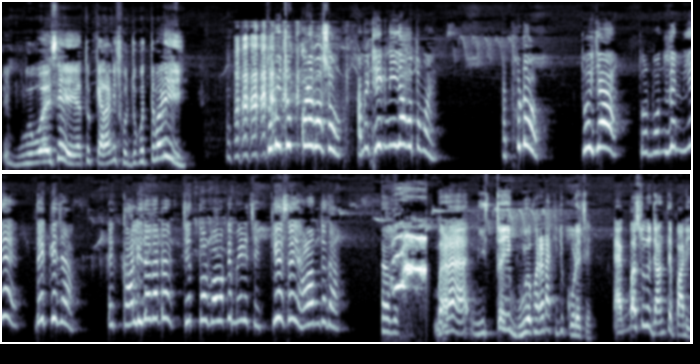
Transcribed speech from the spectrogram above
এই বুড়ো বয়সে এত কেলানি সহ্য করতে পারি? তুমি চুপ করে বসো আমি ঠিক নিয়ে যাব তোমায়। আর ফুটো তুই যা তোর বন্ধুদের নিয়ে দেখে যা। এই কালী দাদাটা যে তোর বাবাকে মেরেছে কে সেই হারাম দাদা বাড়া নিশ্চয়ই বুড়ো ফাটাটা কিছু করেছে। একবার শুধু জানতে পারি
